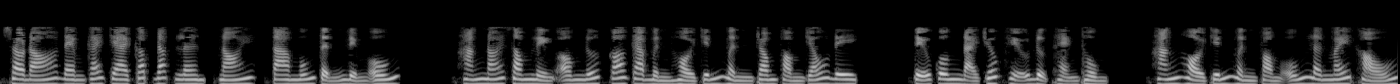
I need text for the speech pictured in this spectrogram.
sau đó đem cái chai cấp đắp lên, nói, ta muốn tỉnh điểm uống. Hắn nói xong liền ôm nước có ca bình hồi chính mình trong phòng giấu đi. Tiểu quân đại chút hiểu được thẹn thùng. Hắn hồi chính mình phòng uống lên mấy khẩu,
